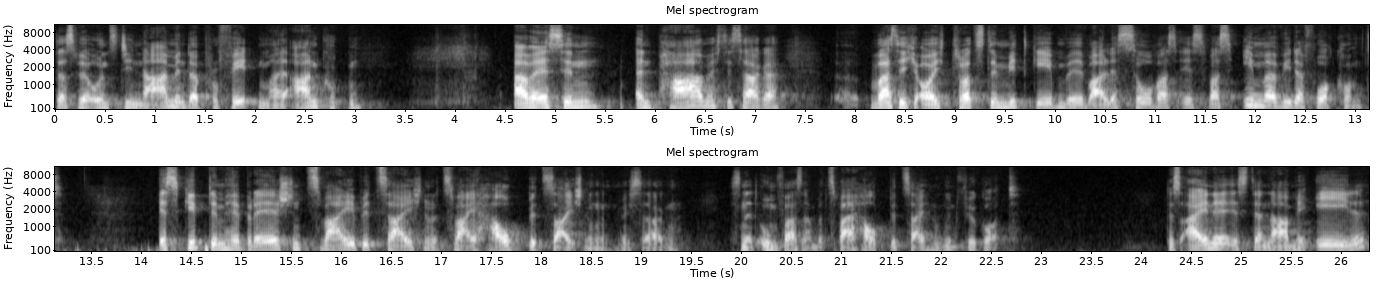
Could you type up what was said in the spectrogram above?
dass wir uns die Namen der Propheten mal angucken. Aber es sind ein paar, möchte ich sagen, was ich euch trotzdem mitgeben will, weil es sowas ist, was immer wieder vorkommt. Es gibt im Hebräischen zwei Bezeichnungen, zwei Hauptbezeichnungen, würde ich sagen. Das ist nicht umfassend, aber zwei Hauptbezeichnungen für Gott. Das eine ist der Name El,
